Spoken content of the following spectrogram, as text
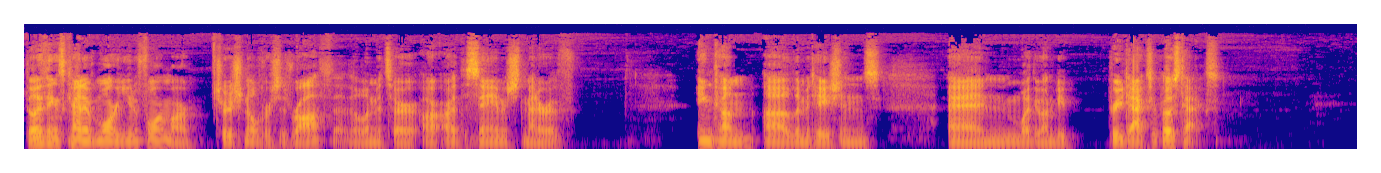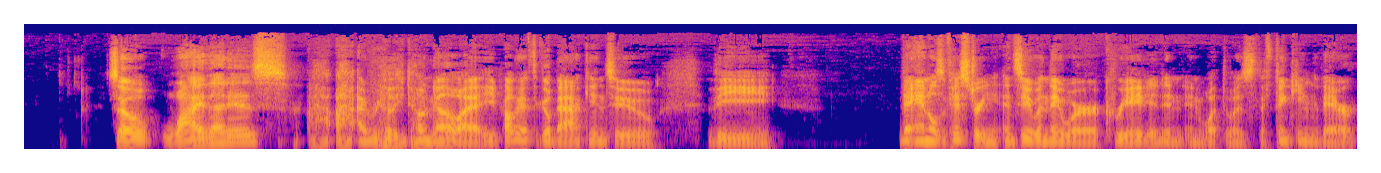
The only thing that's kind of more uniform are traditional versus Roth. The, the limits are, are, are, the same. It's just a matter of income uh, limitations and whether you want to be pre tax or post tax. So, why that is, I, I really don't know. I, you probably have to go back into the the annals of history and see when they were created and, and what was the thinking there.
